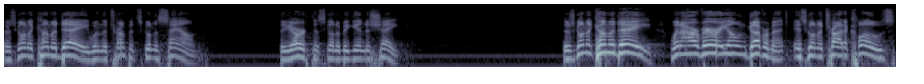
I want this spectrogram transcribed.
There's going to come a day when the trumpet's going to sound. the earth is going to begin to shake. There's going to come a day when our very own government is going to try to close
